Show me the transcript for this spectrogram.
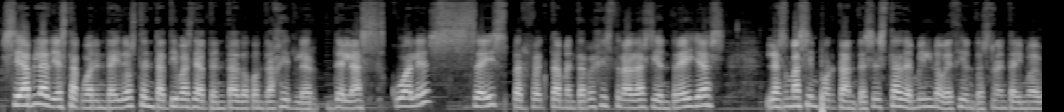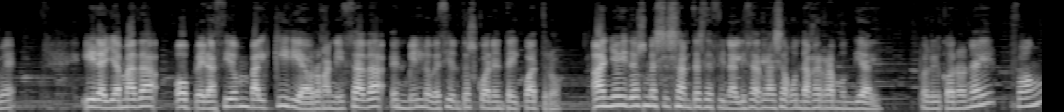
Se habla de hasta 42 tentativas de atentado contra Hitler, de las cuales seis perfectamente registradas y entre ellas las más importantes, esta de 1939 y la llamada Operación Valkyria, organizada en 1944, año y dos meses antes de finalizar la Segunda Guerra Mundial, por el coronel von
